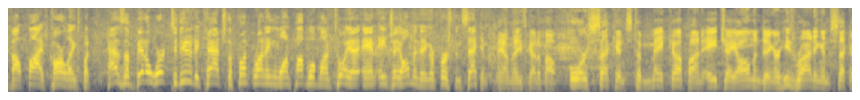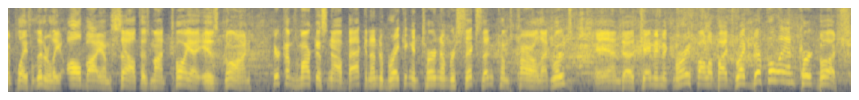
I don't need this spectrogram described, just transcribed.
about five car lengths, but has a bit of work to do to catch the front running Juan Pablo Montoya and AJ Allmendinger first and second. And he's got about four seconds to make up on AJ Allmendinger. He's riding in second place, literally all by himself as Montoya is gone. Here comes Marcos now back and under braking in turn number six. Then comes Carl Edwards and uh, Jamie McMurray, followed by Greg Biffle and Kurt Busch.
